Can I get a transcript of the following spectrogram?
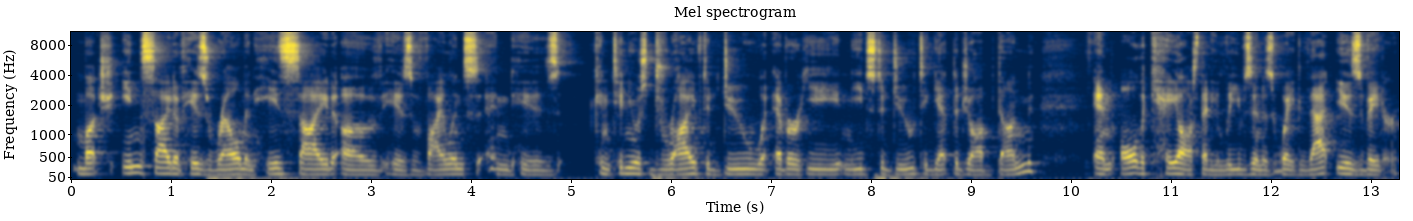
much inside of his realm and his side of his violence and his continuous drive to do whatever he needs to do to get the job done and all the chaos that he leaves in his wake. That is Vader.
